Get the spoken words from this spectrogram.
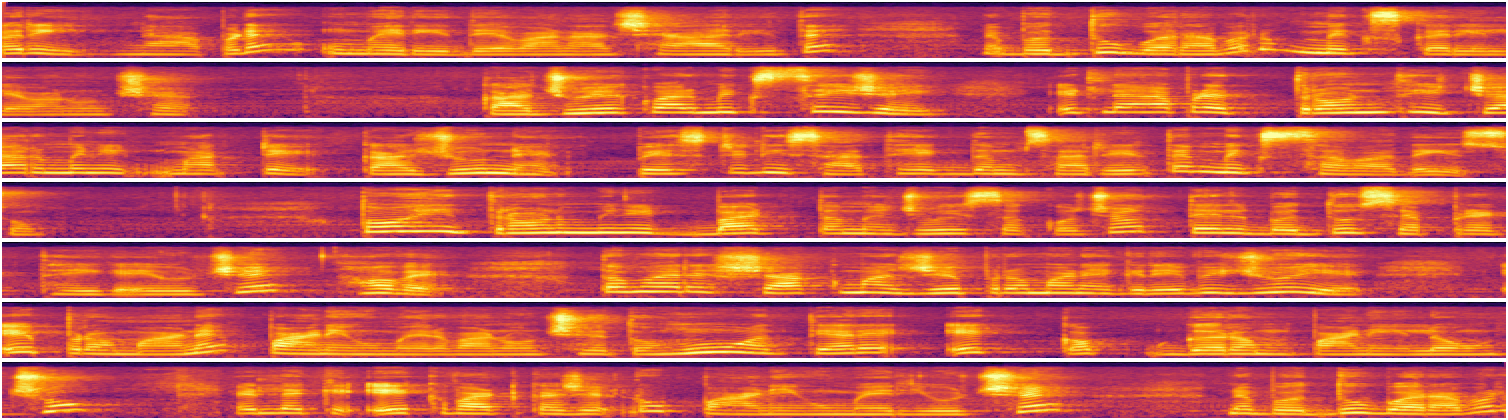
કરીને આપણે ઉમેરી દેવાના છે આ રીતે ને બધું બરાબર મિક્સ કરી લેવાનું છે. કાજુ એકવાર મિક્સ થઈ જાય એટલે આપણે ત્રણથી ચાર મિનિટ માટે કાજુને પેસ્ટની સાથે એકદમ સારી રીતે મિક્સ થવા દઈશું. તો અહીં ત્રણ મિનિટ બાદ તમે જોઈ શકો છો તેલ બધું સેપરેટ થઈ ગયું છે. હવે તમારે શાકમાં જે પ્રમાણે ગ્રેવી જોઈએ એ પ્રમાણે પાણી ઉમેરવાનું છે. તો હું અત્યારે એક કપ ગરમ પાણી લઉં છું. એટલે કે એક વાટકા જેટલું પાણી ઉમેર્યું છે ને બધું બરાબર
